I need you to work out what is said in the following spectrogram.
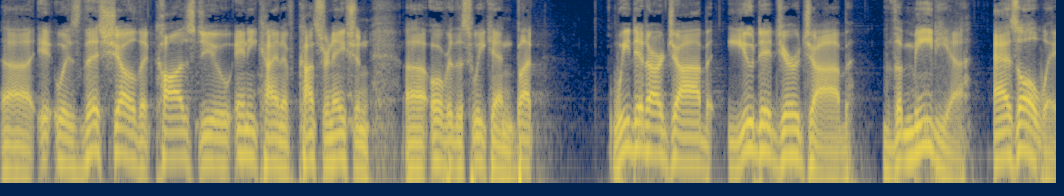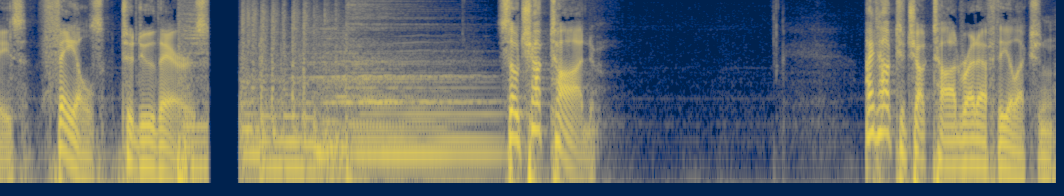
uh, it was this show that caused you any kind of consternation uh, over this weekend. But we did our job. You did your job. The media, as always, fails to do theirs. So, Chuck Todd. I talked to Chuck Todd right after the election.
